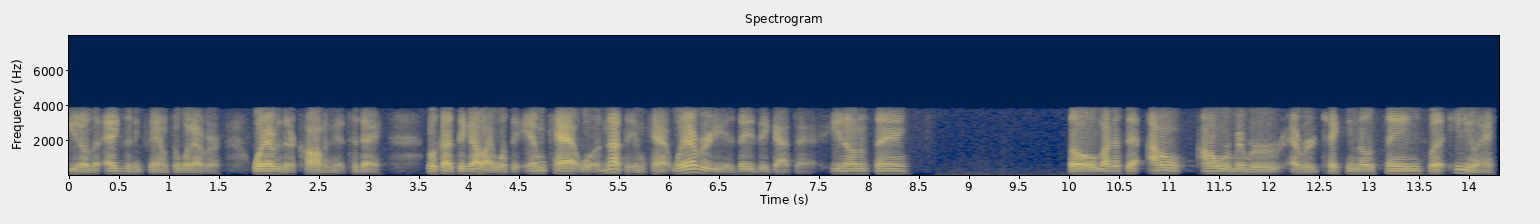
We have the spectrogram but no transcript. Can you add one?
you know the exit exams or whatever whatever they're calling it today. Because they got like what the MCAT, well not the MCAT, whatever it is, they they got that. You know what I'm saying? So like I said, I don't I don't remember ever taking those things, but anyway.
